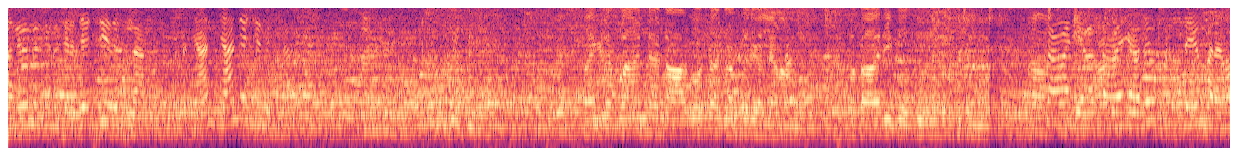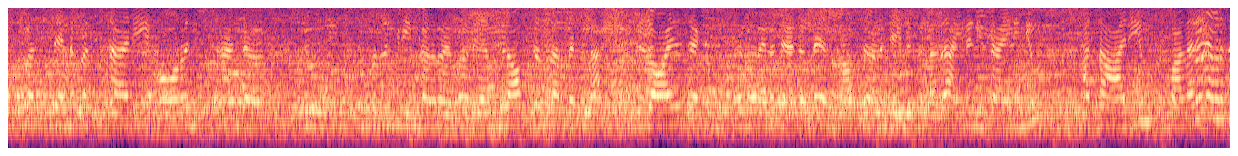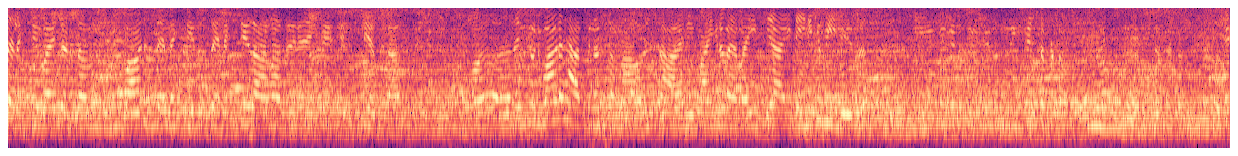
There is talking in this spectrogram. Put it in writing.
അങ്ങനെ ഒന്നും ചിന്തിച്ചില്ല. ജഡ്ജ് ചെയ്തിട്ടില്ല ഞാൻ ഞാൻ ജഡ്ജ് ചെയ്തിട്ടില്ല. ഭയങ്കര പ്ലാൻഡ് ആയിട്ട് ആഘോഷമായിട്ട് നടത്തിയൊരു കല്യാണമാണ് അപ്പോൾ സാരി കോസ്റ്റ്യൂമിനെ കുറിച്ചിട്ട് ഒന്ന് പറയാം സാരിയാ സാരി അത് പ്രത്യേകം പറയണം ഫസ്റ്റ് എന്റെ ഫസ്റ്റ് സാരി ഓറഞ്ച് ആൻഡ് ഒരു ഫ്ലൂറസൻ ഗ്രീൻ അത് എന്ന് പറഞ്ഞിട്ടുള്ള ജോയൽ ജേക്കബ് എന്ന് പറയുന്ന ചേട്ടന്റെ എംലോഫ്റ്റ് ആണ് ചെയ്തിട്ടുള്ളത്. അതിന്റെ ഡിസൈനിങ്ങും ആ സാരിയും വളരെ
